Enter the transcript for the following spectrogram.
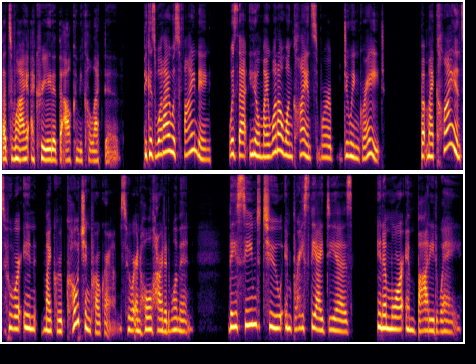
that's why I created the Alchemy Collective. Because what I was finding was that, you know, my one on one clients were doing great. But my clients who were in my group coaching programs, who were in Wholehearted Woman, they seemed to embrace the ideas in a more embodied way.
